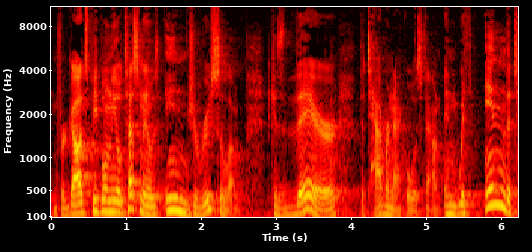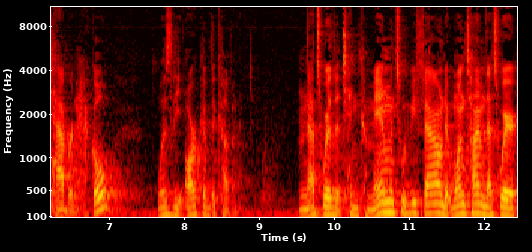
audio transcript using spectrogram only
And for God's people in the Old Testament, it was in Jerusalem, because there the tabernacle was found. And within the tabernacle was the Ark of the Covenant. And that's where the Ten Commandments would be found. At one time, that's where,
